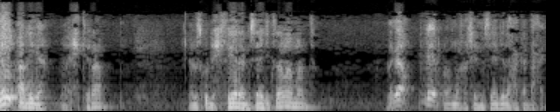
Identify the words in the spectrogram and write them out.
Gal adiga waa ixtiraam. Isku dhex feera masaajid samaa maanta? Maqashay masaajida waxaa ka dhacay.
